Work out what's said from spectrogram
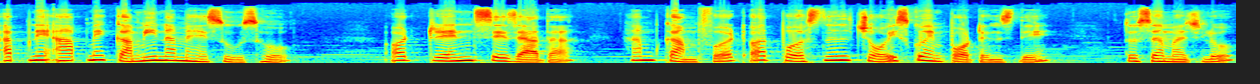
अपने आप में कमी ना महसूस हो, और ट्रेंड से ज़्यादा हम कंफर्ट और पर्सनल चॉइस को इम्पोर्टेंस दें तो समझ लो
